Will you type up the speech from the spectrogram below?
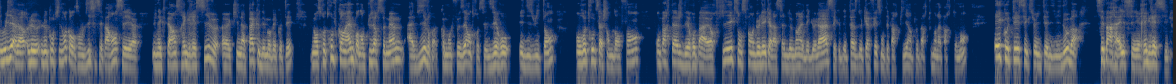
Oui, alors le, confinement, quand on le vit chez ses parents, c'est euh, une expérience régressive euh, qui n'a pas que des mauvais côtés. Mais on se retrouve quand même pendant plusieurs semaines à vivre comme on le faisait entre ses 0 et 18 ans. On retrouve sa chambre d'enfant, on partage des repas à heure fixe, on se fait engueuler qu'à la salle de bain est dégueulasse et que des tasses de café sont éparpillées un peu partout dans l'appartement. Et côté sexualité et libido, bah, c'est pareil, c'est régressif.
